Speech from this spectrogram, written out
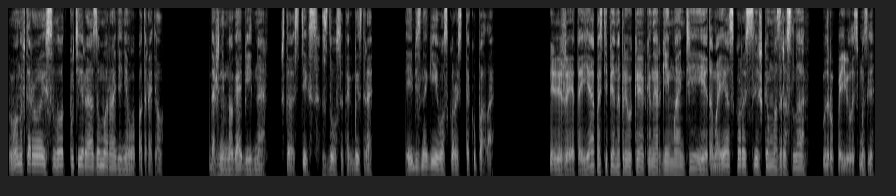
Вон и второй слот пути разума ради него потратил. Даже немного обидно, что Стикс сдулся так быстро, и без ноги его скорость так упала. Или же это я постепенно привыкаю к энергии мантии, и это моя скорость слишком возросла? Вдруг появилась мысль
